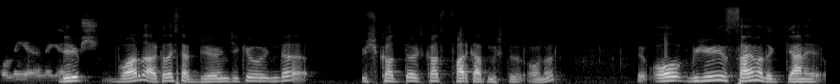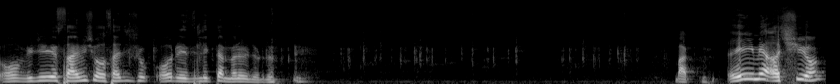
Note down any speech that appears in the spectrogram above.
kolun yerine Biri, gelmiş. bu arada arkadaşlar bir önceki oyunda 3 kat 4 kat fark atmıştı Onur. O videoyu saymadık yani o videoyu saymış olsaydı çok o rezillikten ben öldürdüm. Bak eğimi açıyorsun.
